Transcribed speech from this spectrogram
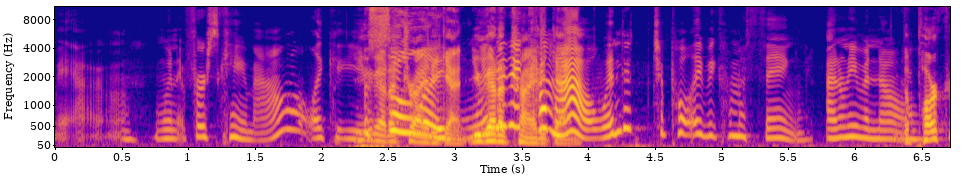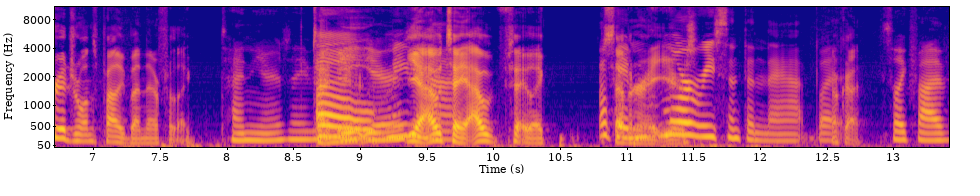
Yeah, when it first came out, like a year. You gotta So, try it again. You gotta try it it come again. out? When did Chipotle become a thing? I don't even know. The Park Ridge one's probably been there for like. ten years maybe. Oh, eight years. maybe yeah, I would say I would say like okay, seven or eight more years. More recent than that, but okay. It's like five,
